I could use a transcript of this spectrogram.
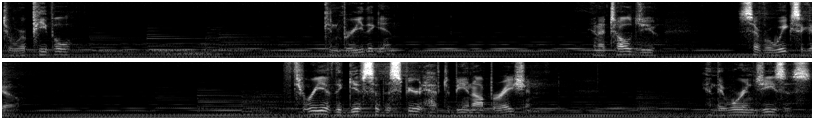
to where people can breathe again. And I told you several weeks ago three of the gifts of the Spirit have to be in operation, and they were in Jesus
